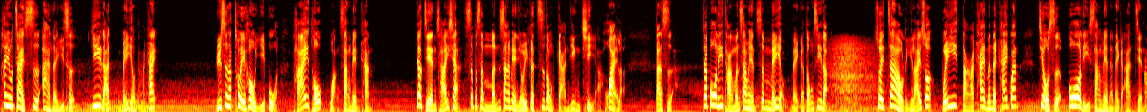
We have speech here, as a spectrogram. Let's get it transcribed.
他又再试按了一次，依然没有打开。于是他退后一步啊，抬头往上面看，要检查一下是不是门上面有一个自动感应器啊坏了。但是啊。在玻璃躺门上面是没有那个东西的，所以照理来说，唯一打开门的开关就是玻璃上面的那个按键了。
